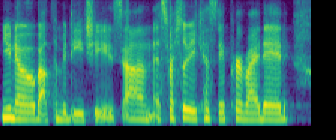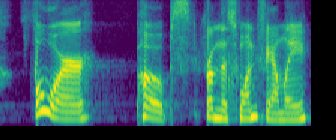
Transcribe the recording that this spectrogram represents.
you know about the Medicis, um, especially because they provided four popes from this one family,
